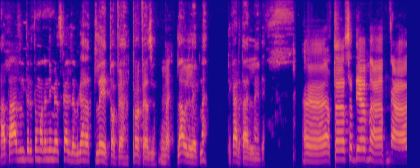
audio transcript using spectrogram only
आता अजून तरी तुम्हाला निम्याच काढल्यात घरात लय ट्रॉफ्या ट्रॉफी अजून. बर. लावलेल्या आहेत ना. ते काढता आले नाही ते. अं, आता सध्या अं, अं,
